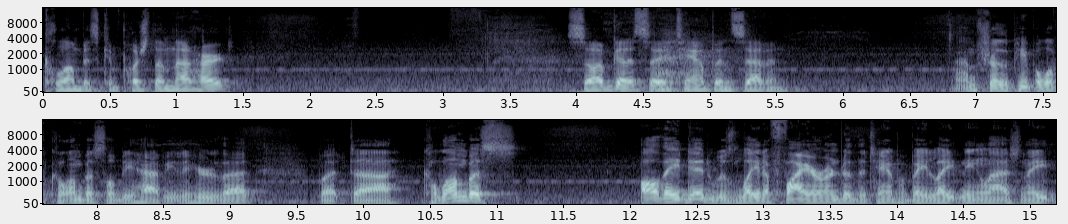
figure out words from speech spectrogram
Columbus can push them that hard. So I'm going to say Tampa in seven. I'm sure the people of Columbus will be happy to hear that. But uh, Columbus, all they did was light a fire under the Tampa Bay Lightning last night.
